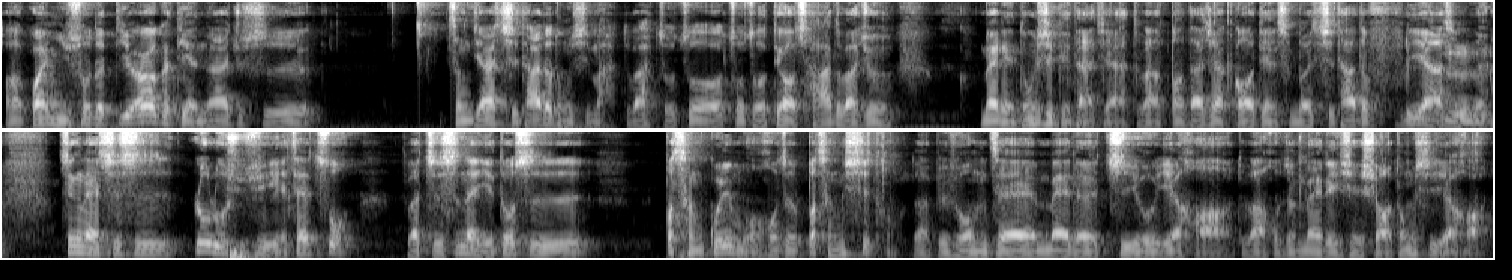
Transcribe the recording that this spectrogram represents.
啊，关于你说的第二个点呢，就是增加其他的东西嘛，对吧？做做做做调查，对吧？就卖点东西给大家，对吧？帮大家搞点什么其他的福利啊什么的。这个呢，其实陆陆续续也在做，对吧？只是呢，也都是不成规模或者不成系统，对吧？比如说我们在卖的机油也好，对吧？或者卖的一些小东西也好，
